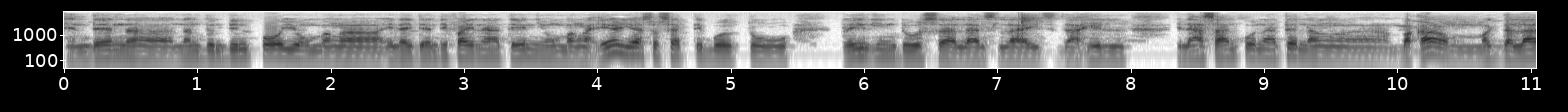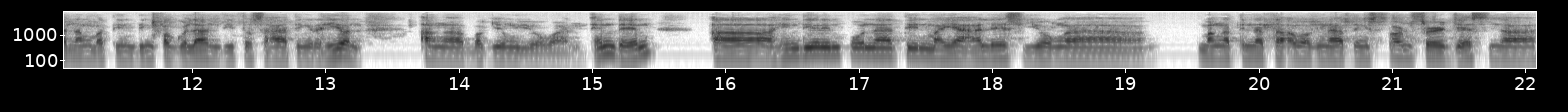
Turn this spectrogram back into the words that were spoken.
and then uh, nandun din po yung mga in-identify natin yung mga areas susceptible to rain induced uh, landslides dahil inaasahan po natin ng uh, baka magdala ng matinding pagulan dito sa ating rehiyon ang uh, bagyong Yuan. And then uh, hindi rin po natin mayaalis yung uh, mga tinatawag nating storm surges na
